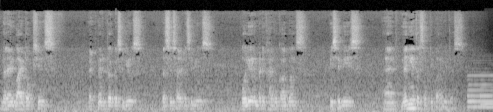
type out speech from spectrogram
marine biotoxins, veterinary drug residues, pesticide residues, polyaromatic hydrocarbons, PCBs, and many other safety parameters.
